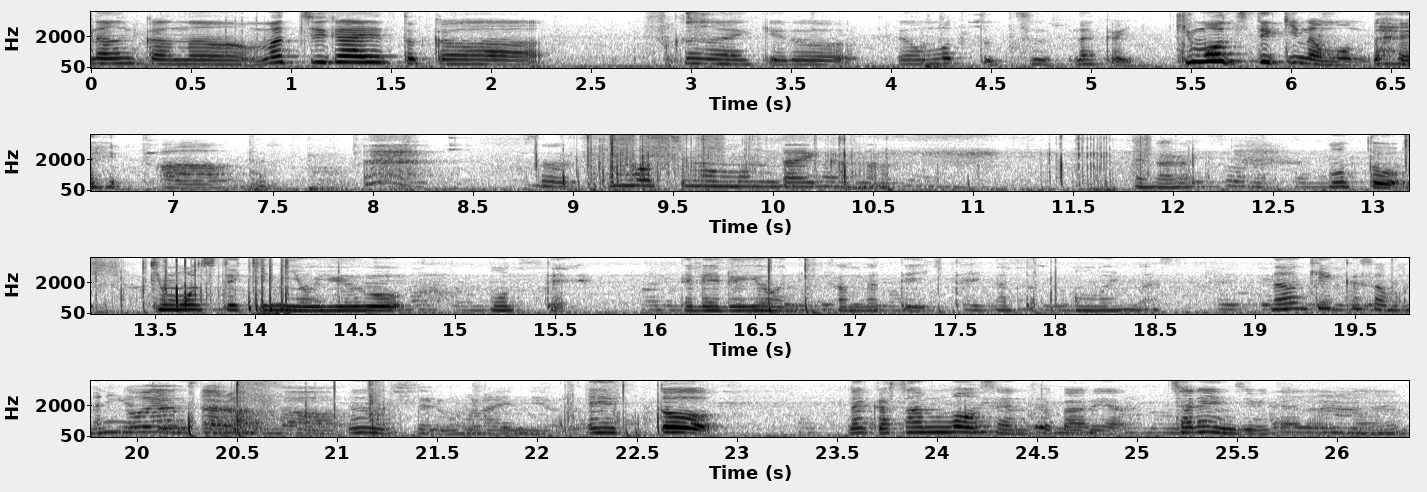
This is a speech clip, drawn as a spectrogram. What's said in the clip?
なんかな間違いとかは少ないけどでももっとつなんか気持ち的な問題。あそう気持ちの問題かな。だからもっと気持ち的に余裕を持って出れるように頑張っていきたいなと思います。ナオキックさんもありがとうございらます。さうん。えっとなんか3本線とかあるやん。チャレンジみたいなの、うん。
